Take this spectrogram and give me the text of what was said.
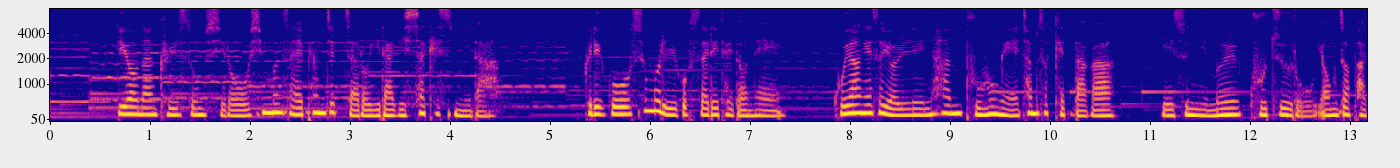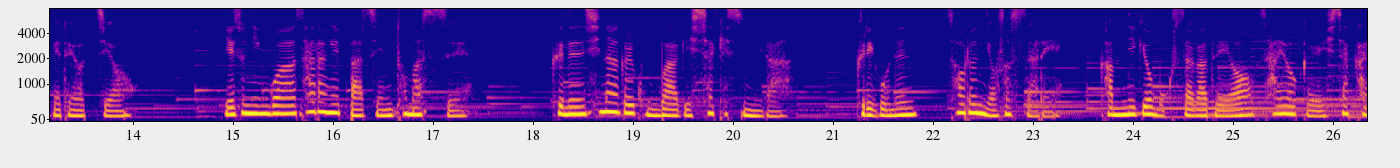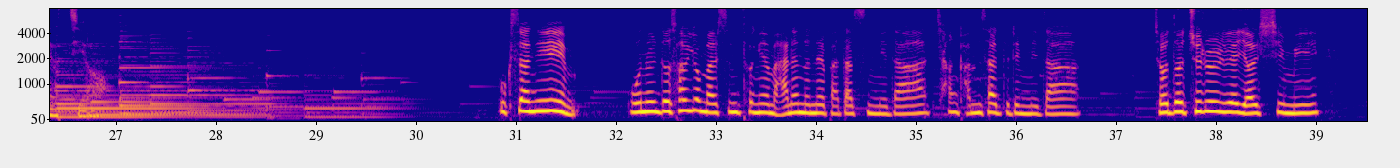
뛰어난 글솜씨로 신문사의 편집자로 일하기 시작했습니다. 그리고 27살이 되던 해 고향에서 열린 한 부흥회에 참석했다가 예수님을 구주로 영접하게 되었지요. 예수님과 사랑에 빠진 토마스. 그는 신학을 공부하기 시작했습니다. 그리고는 36살에 감리교 목사가 되어 사역을 시작하였지요. 목사님, 오늘도 설교 말씀 통해 많은 은혜 받았습니다. 참 감사드립니다. 저도 주를 위해 열심히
